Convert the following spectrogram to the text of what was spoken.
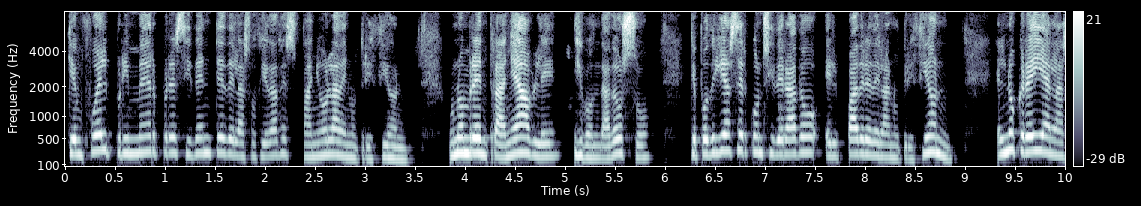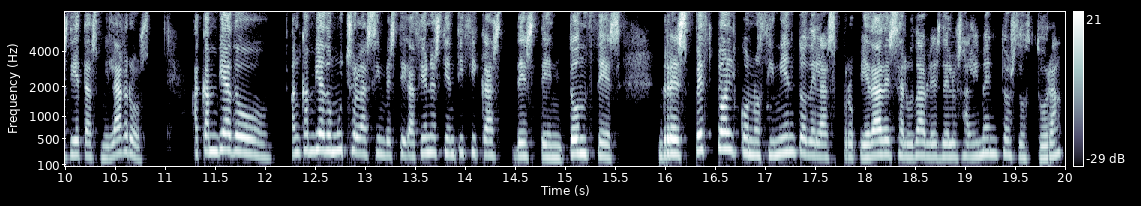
quien fue el primer presidente de la Sociedad Española de Nutrición, un hombre entrañable y bondadoso que podría ser considerado el padre de la nutrición. Él no creía en las dietas milagros. Ha cambiado, han cambiado mucho las investigaciones científicas desde entonces respecto al conocimiento de las propiedades saludables de los alimentos, doctora.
